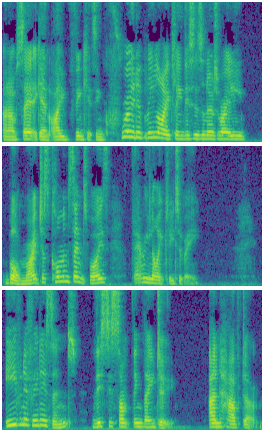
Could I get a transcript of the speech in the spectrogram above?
and I'll say it again, I think it's incredibly likely this is an Israeli bomb, right? Just common sense wise, very likely to be. Even if it isn't, this is something they do and have done.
